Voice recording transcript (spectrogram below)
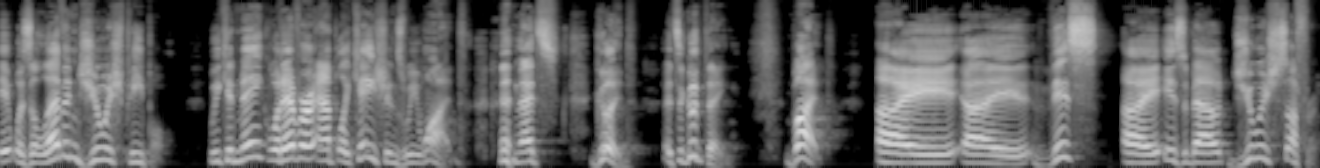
it was 11 Jewish people. We can make whatever applications we want, and that's good. It's a good thing. But this uh, is about Jewish suffering.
